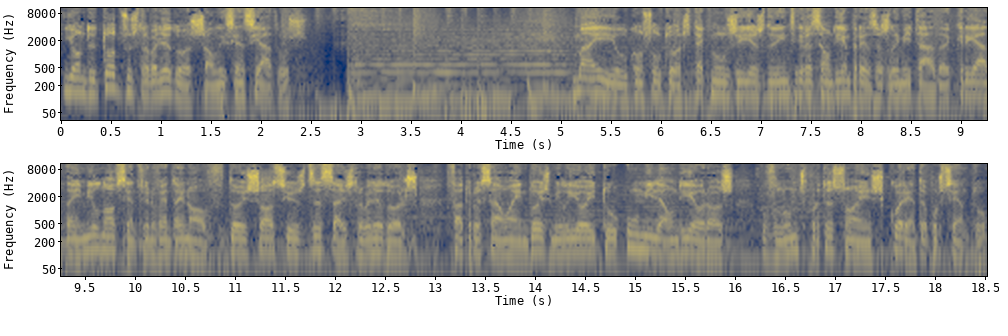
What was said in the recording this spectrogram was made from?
e onde todos os trabalhadores são licenciados. Mail Consultores Tecnologias de Integração de Empresas Limitada, criada em 1999, dois sócios, 16 trabalhadores, faturação em 2008, 1 milhão de euros, volume de exportações 40%.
